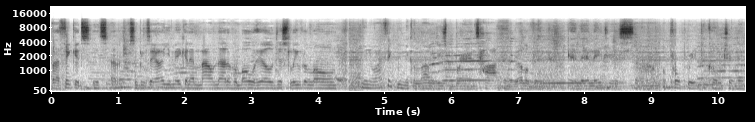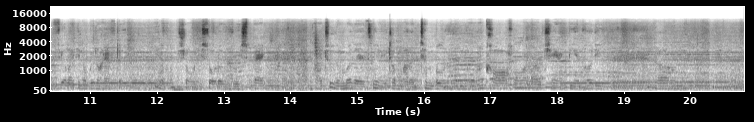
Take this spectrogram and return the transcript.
But I think it's it's uh, some people say, oh, you're making a mountain out of a molehill, just leave it alone. You know, I think we make a lot of these brands hot and relevant, and then they just uh, appropriate the culture and then feel like you know we don't have to you know, show any sort of respect uh, to them, whether it's you know you're talking about a Timberland or a Carhartt or a Champion hoodie. Um,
